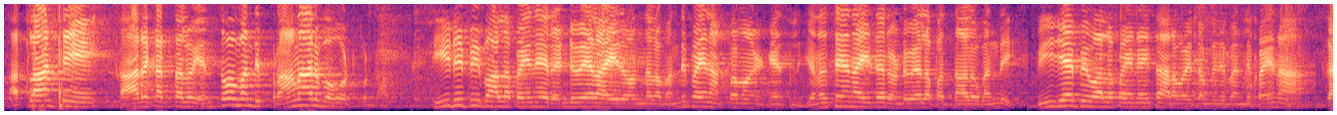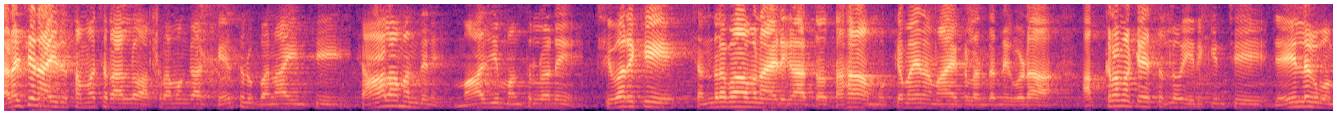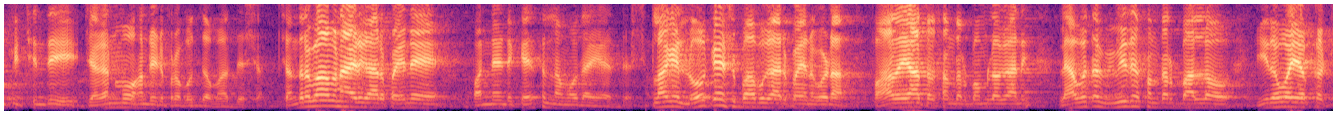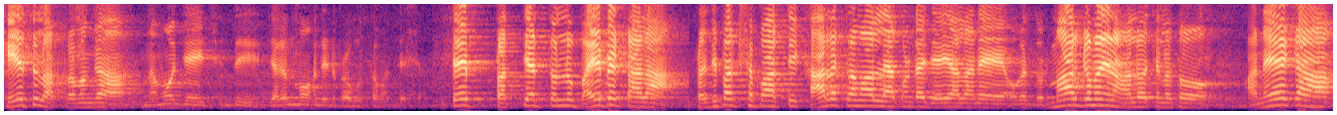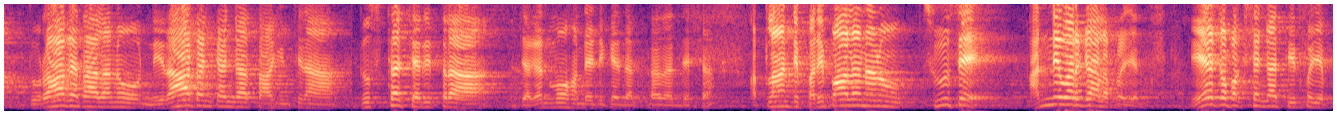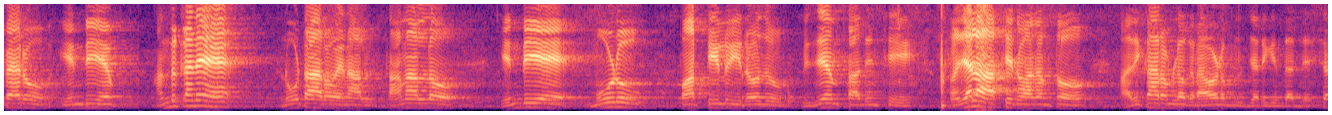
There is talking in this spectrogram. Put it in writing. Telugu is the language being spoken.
అట్లాంటి కార్యకర్తలు ఎంతోమంది ప్రాణాలు పోగొట్టుకున్నారు. టీడీపీ వాళ్ళపైనే రెండు వేల ఐదు వందల మంది పైన అక్రమ కేసులు. జనసేన అయితే రెండు వేల పద్నాలుగు మంది. బీజేపీ వాళ్ళపైన అయితే అరవై తొమ్మిది మంది పైన గడిచిన ఐదు సంవత్సరాల్లో అక్రమంగా కేసులు బనాయించి చాలా మందిని మాజీ మంత్రులని చివరికి చంద్రబాబు నాయుడు గారితో సహా ముఖ్యమైన నాయకులందరినీ కూడా అక్రమ కేసుల్లో ఇరికించి జైళ్ళకు పంపించింది జగన్మోహన్ రెడ్డి ప్రభుత్వం అధ్యక్ష. చంద్రబాబు నాయుడు గారి పైనే పన్నెండు కేసులు నమోదయ్యాయి అధ్యక్ష. అట్లాగే లోకేష్ బాబు గారి పైన కూడా పాదయాత్ర సందర్భంలో కానీ లేకపోతే వివిధ సందర్భాల్లో ఇరవై ఒక్క కేసులు అక్రమంగా నమోదు చేయించింది జగన్మోహన్ రెడ్డి ప్రభుత్వం అధ్యక్ష. అంటే ప్రత్యర్థులను భయపెట్టాలా? ప్రతిపక్ష పార్టీ కార్యక్రమాలు లేకుండా చేయాలనే ఒక దుర్మార్గమైన ఆలోచనతో అనేక దురాగతాలను నిరాటంకంగా సాగించిన దుష్ట చరిత్ర జగన్మోహన్ రెడ్డికే దక్కుతుంది అధ్యక్ష. అట్లాంటి పరిపాలనను చూసే అన్ని వర్గాల ప్రజలు ఏకపక్షంగా తీర్పు చెప్పారు ఎన్డీఏ. అందుకనే నూట అరవై నాలుగు స్థానాల్లో ఎన్డీఏ మూడు పార్టీలు ఈరోజు విజయం సాధించి ప్రజల ఆశీర్వాదంతో అధికారంలోకి రావడం జరిగింది అధ్యక్ష.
